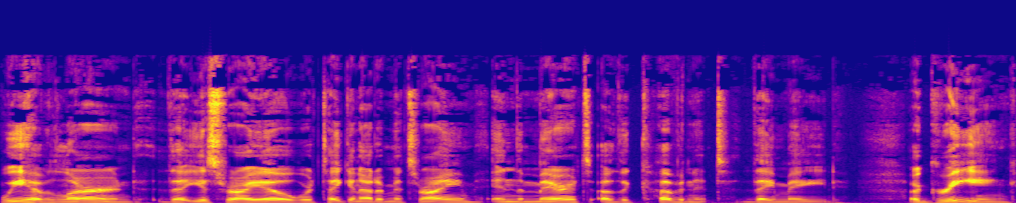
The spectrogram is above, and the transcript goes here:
We have learned that Israel were taken out of Mitzrayim in the merit of the covenant they made, agreeing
